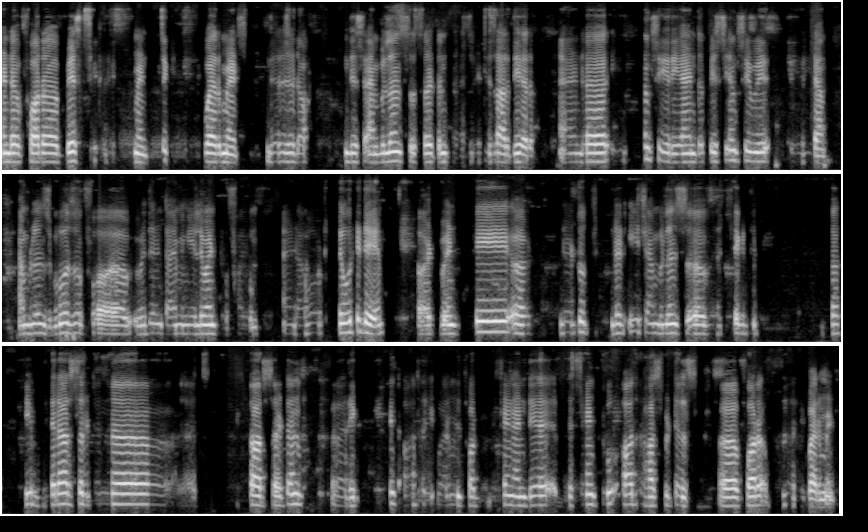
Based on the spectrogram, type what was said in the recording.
and uh, for uh, basic requirements, there is a doctor in this ambulance, certain facilities are there. And PCMC area and the PCMC area, ambulance goes up uh, within timing 11 to 5 and about every day uh, 20 uh, to 300 each ambulance uh, check the, if there are certain or certain uh, requirement, other requirement for patient and they, they send to other hospitals uh, for requirement.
